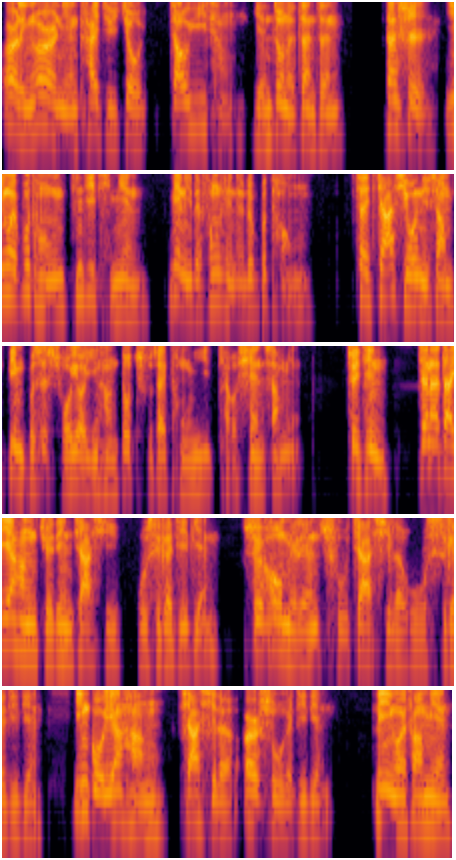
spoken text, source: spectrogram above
二零二二年开局就遭遇一场严重的战争。但是，因为不同经济体面面临的风险程度不同，在加息问题上，并不是所有银行都处在同一条线上面。最近，加拿大央行决定加息五十个基点，随后美联储加息了五十个基点，英国央行加息了二十五个基点。另外一方面，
